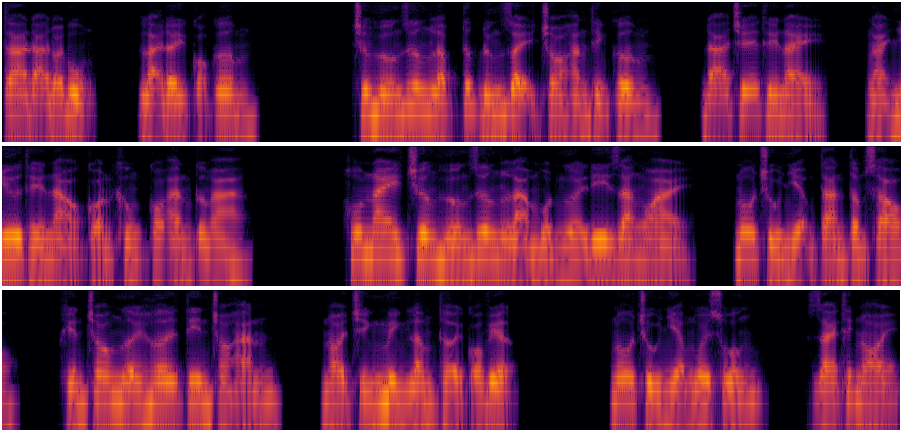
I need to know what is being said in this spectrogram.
ta đã đói bụng, lại đây có cơm. Trương hướng dương lập tức đứng dậy cho hắn thịnh cơm, đã trễ thế này, ngại như thế nào còn không có ăn cơm a? À? Hôm nay Trương hướng dương là một người đi ra ngoài, nô chủ nhiệm tan tầm sau, khiến cho người hơi tin cho hắn, nói chính mình lâm thời có việc. Nô chủ nhiệm ngồi xuống, giải thích nói,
